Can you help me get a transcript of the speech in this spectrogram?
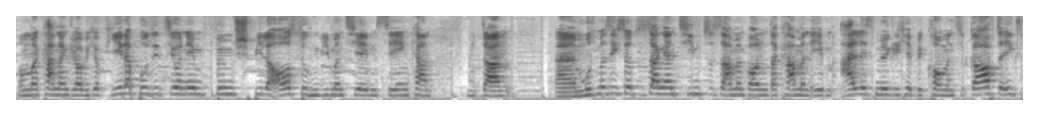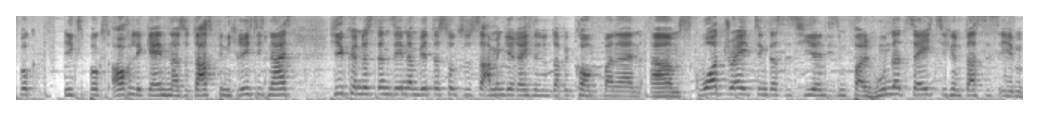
Und man kann dann, glaube ich, auf jeder Position eben fünf Spieler aussuchen, wie man es hier eben sehen kann. Und dann äh, muss man sich sozusagen ein Team zusammenbauen und da kann man eben alles mögliche bekommen, sogar auf der Xbox, Xbox auch Legenden, also das finde ich richtig nice. Hier könnt ihr es dann sehen, dann wird das so zusammengerechnet und da bekommt man ein ähm, Squad Rating, das ist hier in diesem Fall 160 und das ist eben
